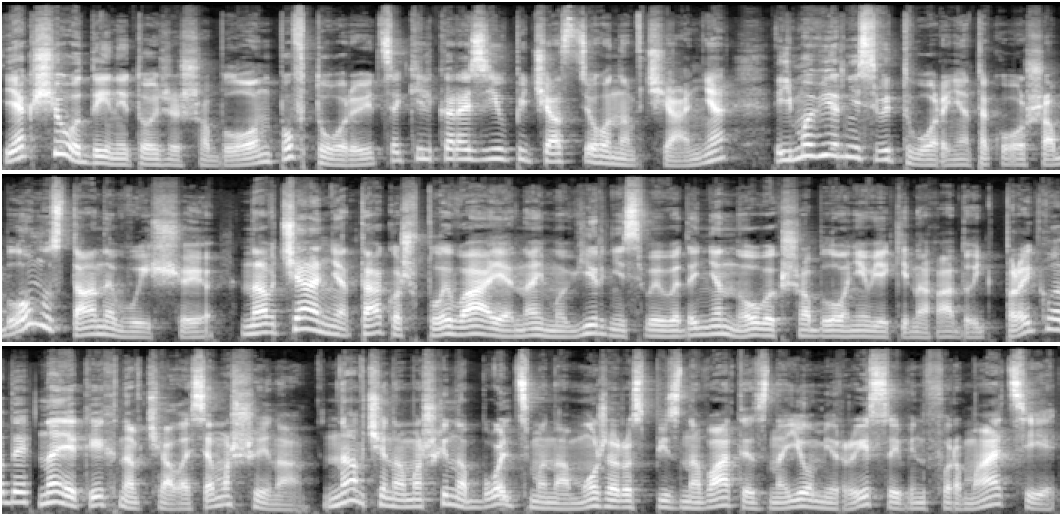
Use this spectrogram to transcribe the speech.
Якщо один і той же шаблон повторюється кілька разів під час цього навчання, ймовірність відтворення такого шаблону стане вищою. Навчання також впливає на ймовірність виведення нових шаблонів, які нагадують приклади, на яких навчалася машина. Навчена машина Больцмана може розпізнавати знайомі риси в інформації,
